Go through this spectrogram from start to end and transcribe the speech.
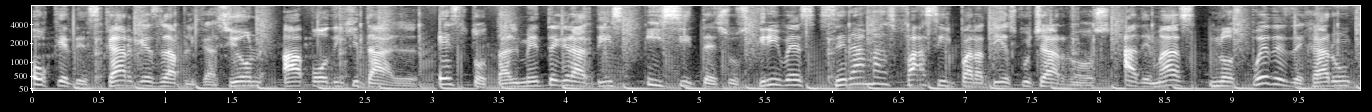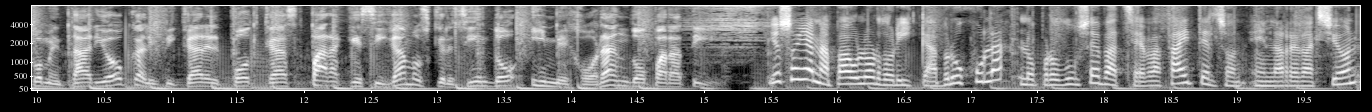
o que descargues la aplicación Apo Digital. Es totalmente gratis y si te suscribes será más fácil para ti escucharnos. Además, nos puedes dejar un comentario o calificar el podcast para que sigamos creciendo y mejorando para ti. Yo soy Ana Paula Ordorica. Brújula lo produce Batseba Feitelson. En la redacción,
